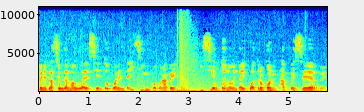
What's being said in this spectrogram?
penetración de armadura de 145 con AP y 194 con APCR.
